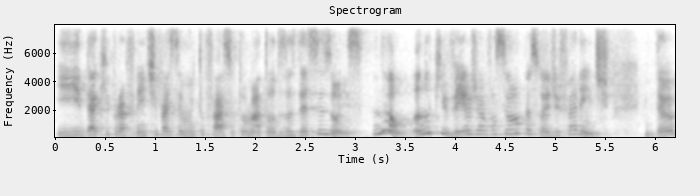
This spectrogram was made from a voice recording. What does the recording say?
e daqui para frente vai ser muito fácil tomar todas as decisões. Não, ano que vem eu já vou ser uma pessoa diferente. Então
